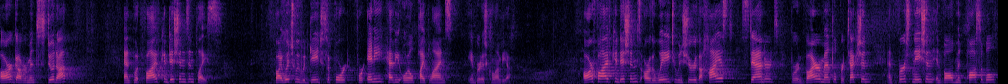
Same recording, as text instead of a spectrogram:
our government stood up and put five conditions in place by which we would gauge support for any heavy oil pipelines in British Columbia. Our five conditions are the way to ensure the highest standards for environmental protection and First Nation involvement possible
